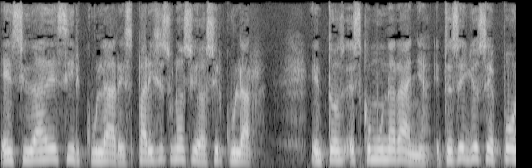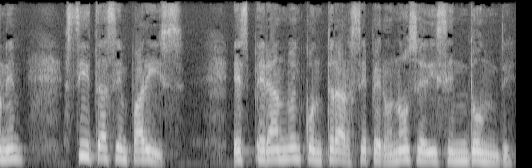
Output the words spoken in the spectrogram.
en ciudades circulares. París es una ciudad circular, entonces es como una araña. Entonces ellos se ponen citas en París esperando encontrarse, pero no se dicen dónde,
